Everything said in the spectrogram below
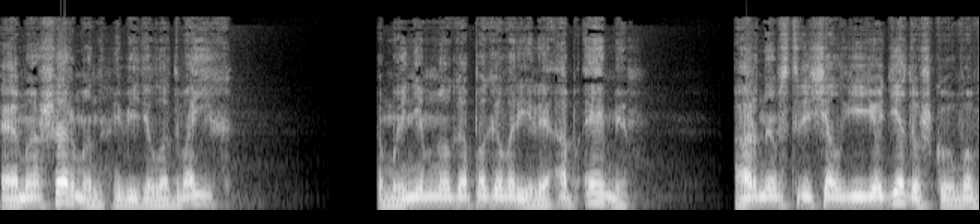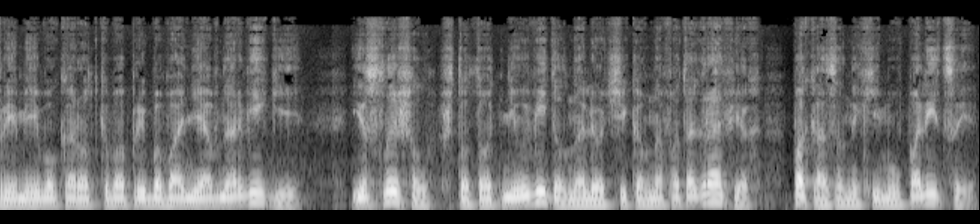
«Эмма Шерман видела двоих». Мы немного поговорили об Эмме. Арне встречал ее дедушку во время его короткого пребывания в Норвегии и слышал, что тот не увидел налетчиков на фотографиях, показанных ему в полиции.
